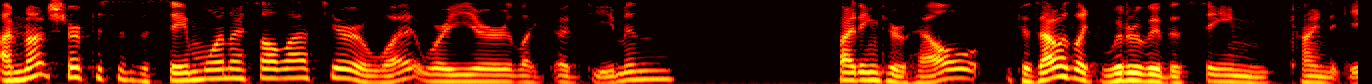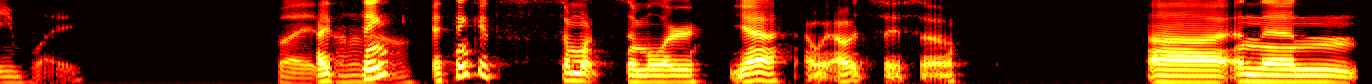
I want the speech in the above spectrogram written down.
I'm not sure if this is the same one I saw last year or what, where you're like a demon fighting through hell, because that was like literally the same kind of gameplay. But I, I, think know. I think it's somewhat similar. Yeah, I would- I would say so. Uh, and then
